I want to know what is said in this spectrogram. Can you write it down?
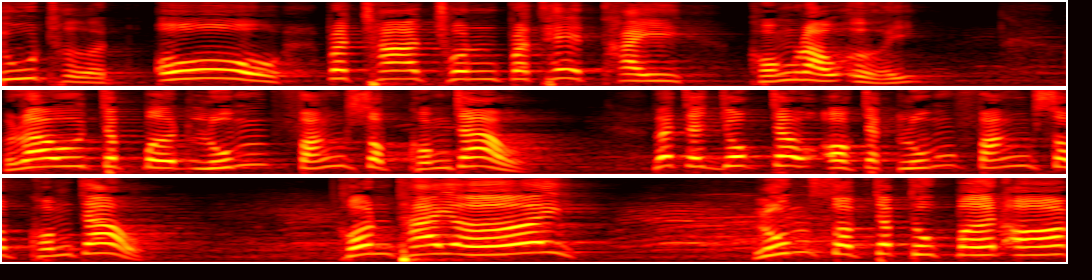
ดูเถิด โอ้ ประชาชนประเทศไทยของเราเอ๋ยเราจะเปิดหลุมฝังศพของเจ้า และจะยกเจ้าออกจากหลุมฝังศพของเจ้า คนไทยเอ๋ยหลุมศพจะถูกเปิดออก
